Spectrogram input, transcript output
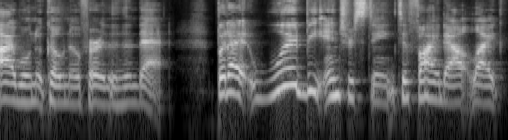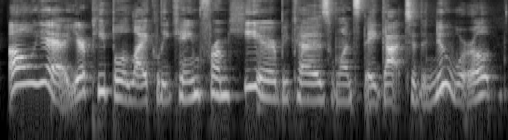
I will go no further than that. But it would be interesting to find out, like, oh, yeah, your people likely came from here because once they got to the New World,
